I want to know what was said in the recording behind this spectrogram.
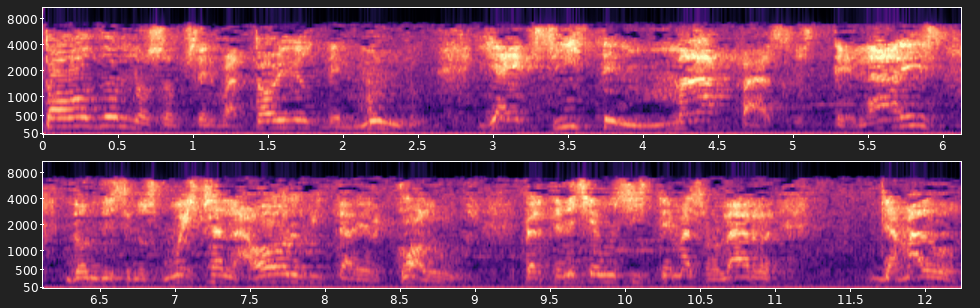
todos los observatorios del mundo. Ya existen mapas estelares donde se nos muestra la órbita de Hercólogo. Pertenece a un sistema solar llamado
